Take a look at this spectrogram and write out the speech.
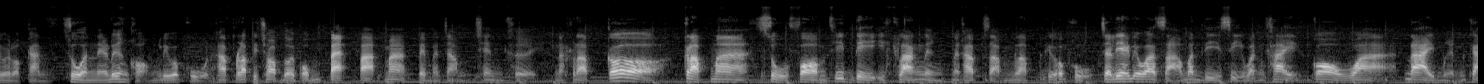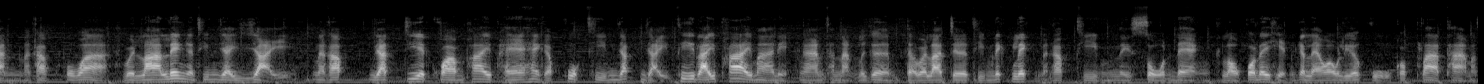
ด้วยแล้วกัน ส่วนในเรื่องของลิเวอร์พูลนะครับ รับผิดชอบโดยผมแปะปากมากเป็นประจำเช่นเคยนะครับ ก็กลับมาสู่ฟอร์มที่ดีอีกครั้งหนึ่งนะครับสำหรับลิเวอร์พูลจะเรียกได้ว่า 3 วันดี 4 วันไข้ก็ว่าได้เหมือนกันนะครับ เพราะว่าเวลาเล่นกับทีมใหญ่ ๆ นะครับยัดเยียดความพ่ายแพ้ให้กับพวกทีมยักษ์ใหญ่ที่ไร้พ่ายมาเนี่ยงานถนัดเหลือเกิน แต่เวลาเจอทีมเล็กๆนะครับทีมในโซนแดงเราก็ได้เห็นกันแล้วว่าลิเวอร์พูก็พลาดท่ามา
